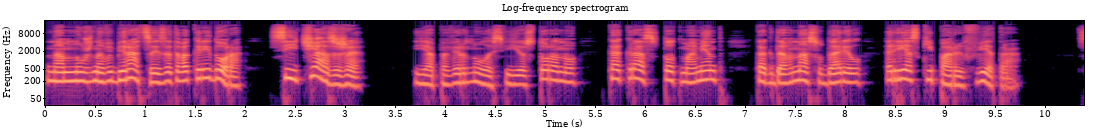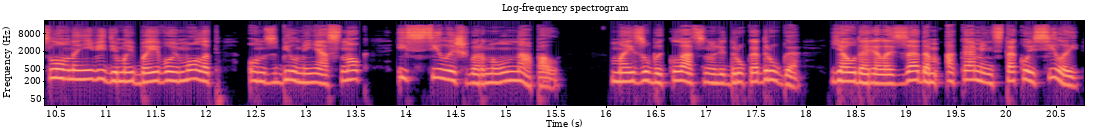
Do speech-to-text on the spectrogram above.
Нам нужно выбираться из этого коридора. Сейчас же!» Я повернулась в ее сторону как раз в тот момент, когда в нас ударил резкий порыв ветра. Словно невидимый боевой молот, он сбил меня с ног и с силой швырнул на пол. Мои зубы клацнули друг от друга. Я ударилась задом о камень с такой силой,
